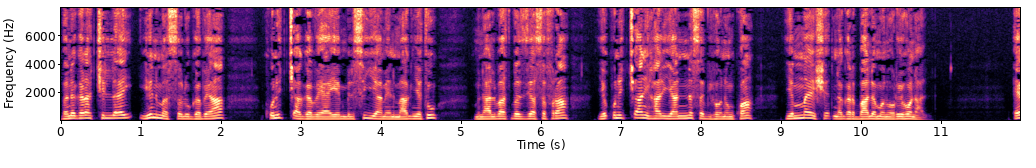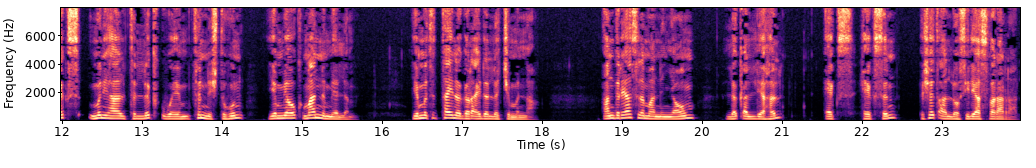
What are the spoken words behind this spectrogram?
በነገራችን ላይ ይህን መሰሉ ገበያ ቁንጫ ገበያ የሚል ስያሜን ማግኘቱ ምናልባት በዚያ ስፍራ የቁንጫን ያህል ያነሰ ቢሆን እንኳ የማይሸጥ ነገር ባለመኖሩ ይሆናል። ኤክስ ምን ያህል ትልቅ ወይም ትንሽ ትሁን የሚያውቅ ማንም የለም። የምትታይ ነገር አይደለችምና። አንድሪያስ ለማንኛውም ለቀልድ ያህል ኤክስ ሄክስን እሸጣለሁ ሲል ያስፈራራል።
